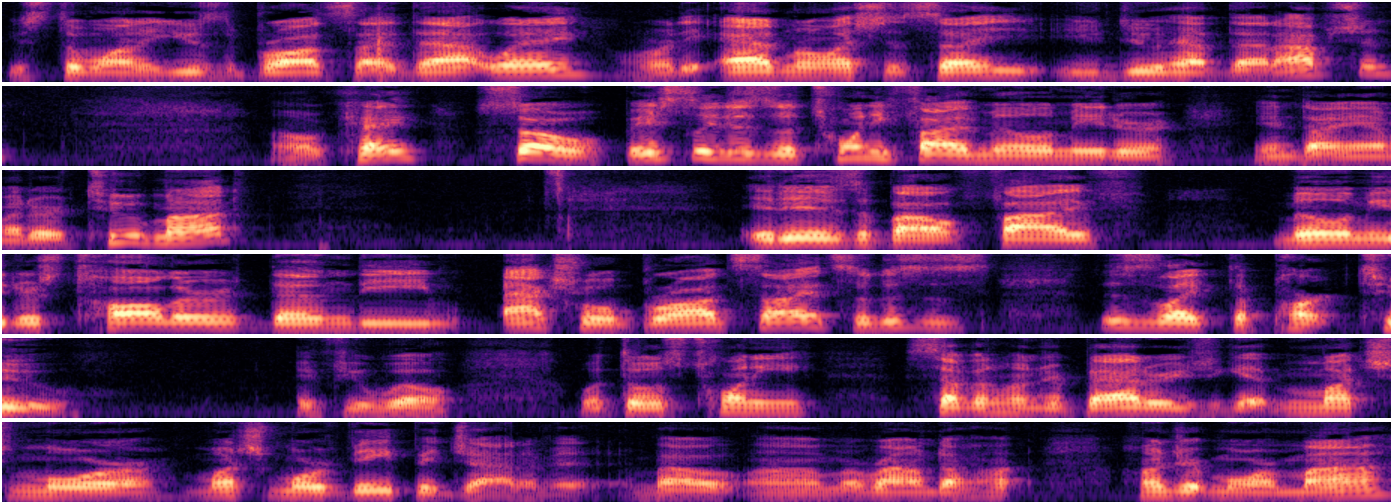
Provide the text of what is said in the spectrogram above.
you still want to use the broadside that way, or the Admiral, I should say, you do have that option. Okay, so basically this is a 25 millimeter in diameter tube mod. It is about five millimeters taller than the actual broadside. So this is this is like the part two, if you will, with those 20 700 batteries, you get much more much more vapage out of it. About um, around a hundred more ma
